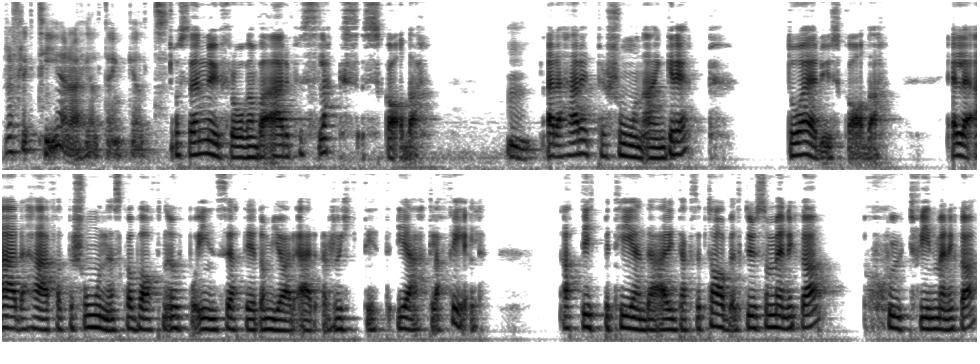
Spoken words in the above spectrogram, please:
reflektera helt enkelt. Och sen är ju frågan, vad är det för slags skada? Mm. Är det här ett personangrepp? Då är det ju skada. Eller är det här för att personen ska vakna upp och inse att det de gör är riktigt jäkla fel? Att ditt beteende är inte acceptabelt. Du som människa, sjukt fin människa,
